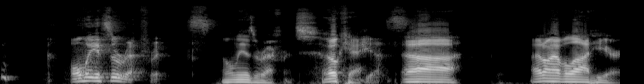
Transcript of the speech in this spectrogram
only as a reference. only as a reference. Okay. Yes. Uh I don't have a lot here.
